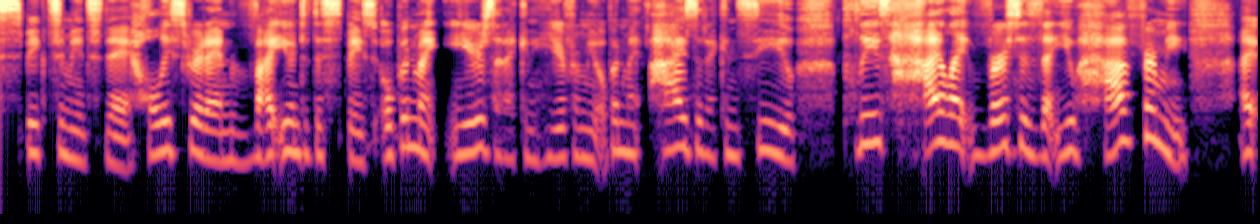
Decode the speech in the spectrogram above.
speak to me today. Holy Spirit, I invite you into this space. Open my ears that I can hear from you. Open my eyes that I can see you. Please highlight verses that you have for me. I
